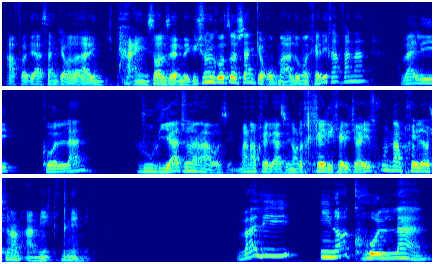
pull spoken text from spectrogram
افرادی هستن که حالا در این 5 سال زندگیشون رو گذاشتن که خب معلومه خیلی خفنن ولی کلا روحیتون رو نوازین. منم خیلی از اینا رو خیلی خیلی جدید خوندم خیلی هاشون هم عمیق نمی‌دونم. ولی اینا کلا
